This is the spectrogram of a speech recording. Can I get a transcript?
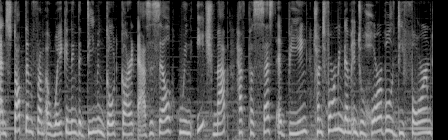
and stop them from awakening the demon goat guard Azazel, who in each map have possessed a being, transforming them into horrible, deformed,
